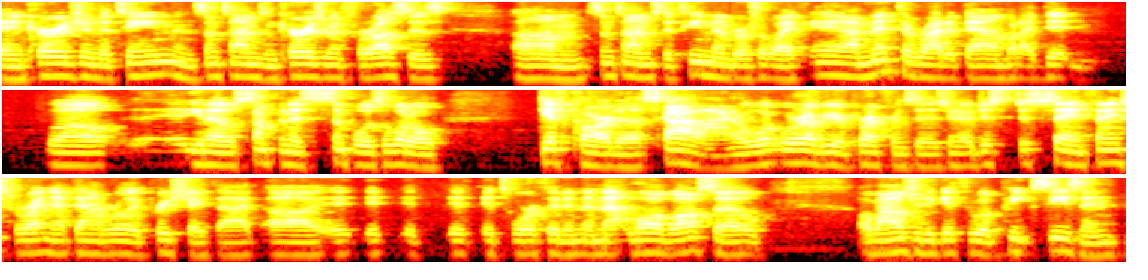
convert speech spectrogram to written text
and encouraging the team, and sometimes encouragement for us is um, sometimes the team members are like, "Yeah, I meant to write it down, but I didn't." Well, you know, something as simple as a little gift card to Skyline or wh- wherever your preference is. You know, just just saying thanks for writing that down. Really appreciate that. Uh, it, it, it, it, it's worth it. And then that log also allows you to get through a peak season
